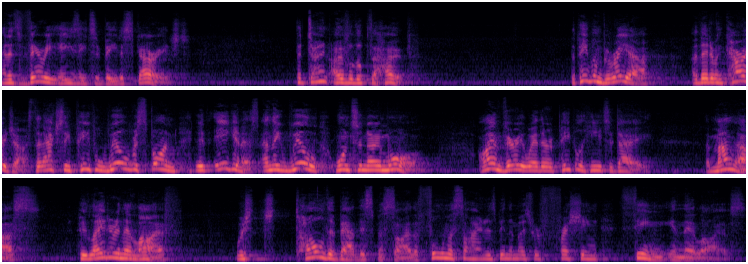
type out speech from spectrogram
And it's very easy to be discouraged. But don't overlook the hope. The people in Berea are there to encourage us that actually people will respond with eagerness and they will want to know more. I am very aware there are people here today among us who later in their life were told about this Messiah, the full Messiah, and it has been the most refreshing thing in their lives.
